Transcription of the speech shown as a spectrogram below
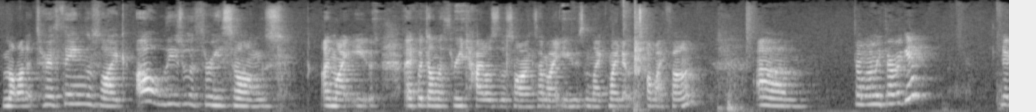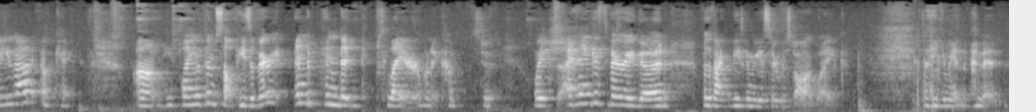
monitor things like, oh, these are the three songs I might use. I put down the three titles of the songs I might use and like my notes on my phone. Um, don't want me throw again? No, you got it? Okay. Um, he's playing with himself. He's a very independent player when it comes to it. which I think is very good for the fact that he's gonna be a service dog, like, that he can be independent.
